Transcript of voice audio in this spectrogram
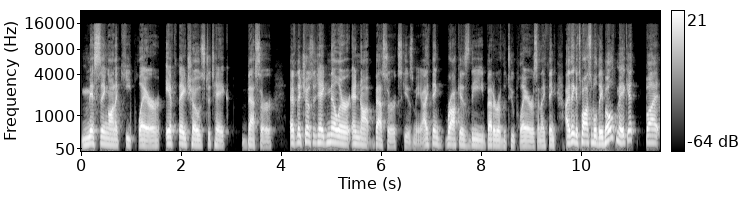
missing on a key player if they chose to take Boeser. If they chose to take Miller and not Boeser, excuse me. I think Brock is the better of the two players and I think I think it's possible they both make it, but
